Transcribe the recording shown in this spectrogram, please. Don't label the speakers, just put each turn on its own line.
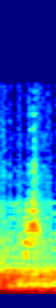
lives.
